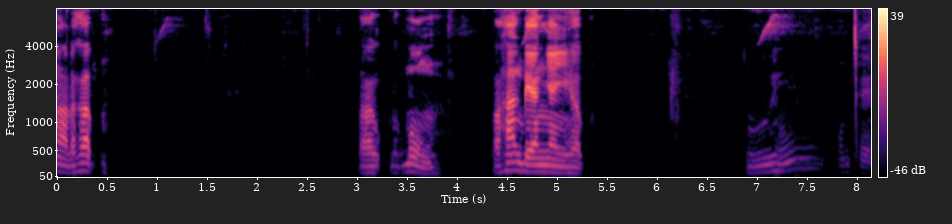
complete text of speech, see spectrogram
มาแล้วครับปลาบักโมงปลาห้างแดงใหญ่ครับอุ้ยของแก่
